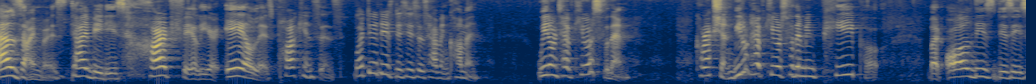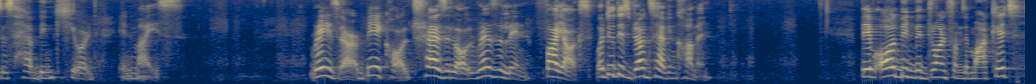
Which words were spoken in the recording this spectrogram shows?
Alzheimer's, diabetes, heart failure, ALS, Parkinson's. What do these diseases have in common? We don't have cures for them. Correction, we don't have cures for them in people, but all these diseases have been cured in mice. Raxar, Baycol, Trasylol, Rezulin, Vioxx, what do these drugs have in common? They've all been withdrawn from the market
